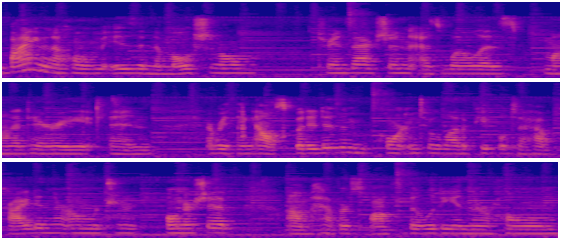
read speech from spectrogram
Buying a home is an emotional transaction as well as monetary and everything else. But it is important to a lot of people to have pride in their own ownership, um, have responsibility in their home,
